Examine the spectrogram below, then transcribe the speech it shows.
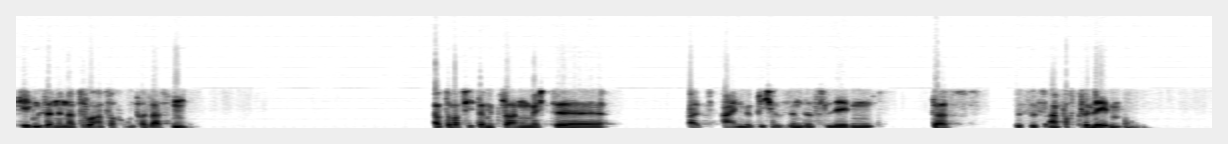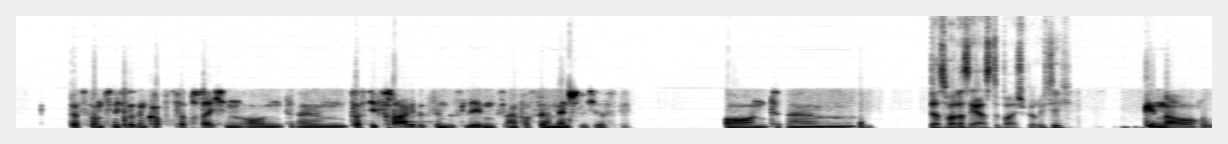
gegen seine Natur einfach unterlassen? Also was ich damit sagen möchte, als ein möglicher Sinn des Lebens, das ist es einfach zu leben. Dass wir uns nicht so den Kopf zerbrechen und ähm, dass die Frage des Sinn des Lebens einfach sehr menschlich ist. Und ähm, Das war das erste Beispiel, richtig? Genau.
